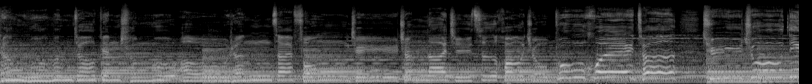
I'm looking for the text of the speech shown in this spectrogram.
让我们都变成木偶人在风几阵来几次后就不会疼。去除电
